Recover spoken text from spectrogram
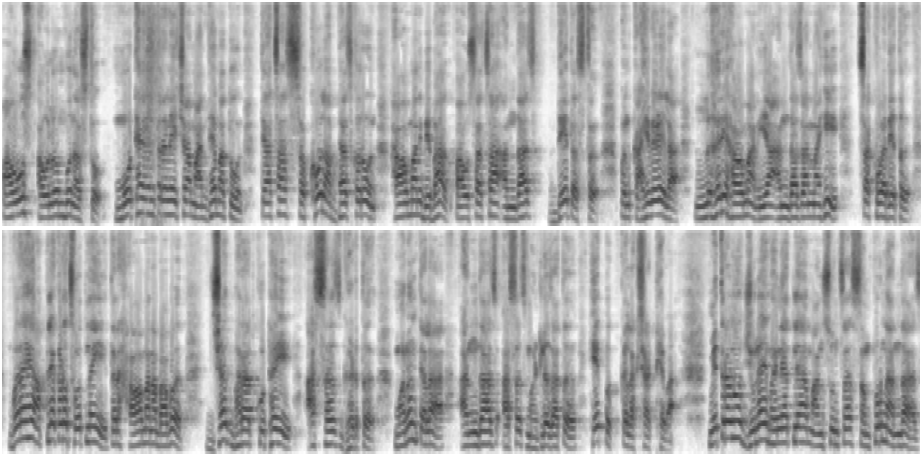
पाऊस अवलंबून असतो. मोठ्या यंत्रणेच्या माध्यमातून त्याचा सखोल अभ्यास करून हवामान विभाग पावसाचा अंदाज देत असतं. पण काही वेळेला लहरी हवामान या अंदाजांनाही चकवा देतं. बरं हे आपल्याकडंच होत नाही तर हवामानाबाबत जगभरात कुठेही असंच घडतं. म्हणून त्याला अंदाज असंच म्हटलं जातं हे पक्क लक्षात ठेवा. मित्रांनो जुलै महिन्यातल्या मान्सूनचा संपूर्ण अंदाज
